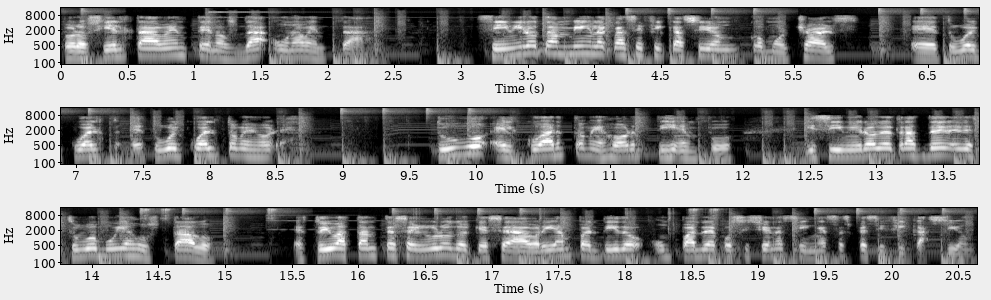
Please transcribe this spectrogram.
pero ciertamente nos da una ventaja. Si miro también la clasificación, como Charles eh, tuvo, el cuarto, eh, tuvo el cuarto mejor, tuvo el cuarto mejor tiempo. Y si miro detrás de él, estuvo muy ajustado. Estoy bastante seguro de que se habrían perdido un par de posiciones sin esa especificación.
